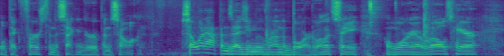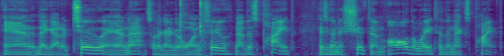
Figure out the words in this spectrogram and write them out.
will pick first in the second group and so on. So what happens as you move around the board? Well, let's say a warrior rolls here and they got a two and that, so they're gonna go one, two. Now this pipe is gonna shoot them all the way to the next pipe.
